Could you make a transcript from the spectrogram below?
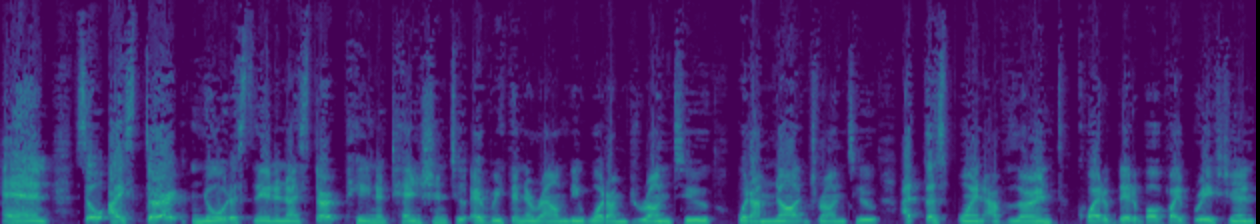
And so I start noticing and I start paying attention to everything around me, what I'm drawn to, what I'm not drawn to. At this point, I've learned quite a bit about vibration.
